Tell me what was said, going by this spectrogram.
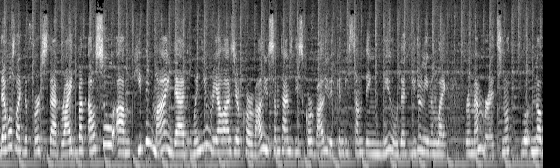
that was like the first step right? But also um, keep in mind that when you realize your core values sometimes this core value it can be something new that you don't even like remember. It's not not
